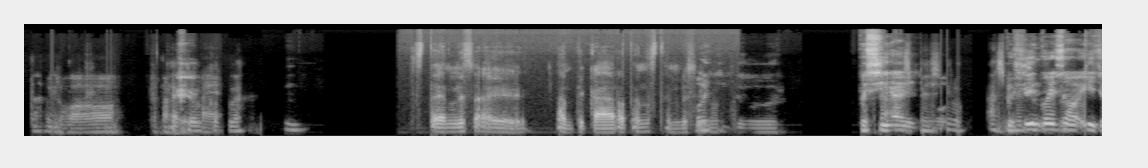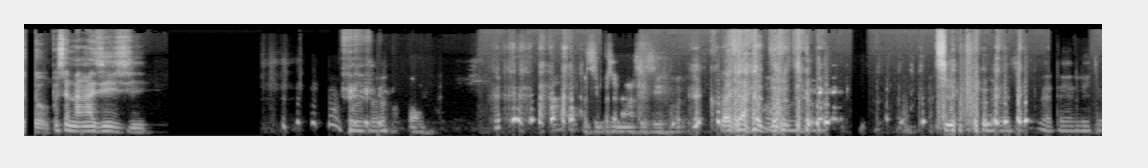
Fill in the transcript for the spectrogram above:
Tapi loh, depan plek. Cukup lah. stainless aja anti karat kan stainless Oh, itu. Besi ae. Besi kok iso iki, Cuk. Pesen nang Azizi. Apa pesen nang sisi. kurang ajar juga Cipul. Gak ada yang lucu.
